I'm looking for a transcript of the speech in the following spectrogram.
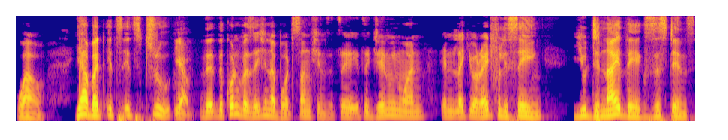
Wow. Yeah, but it's it's true. Yeah. The the conversation about sanctions, it's a it's a genuine one, and like you're rightfully saying, you deny the existence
